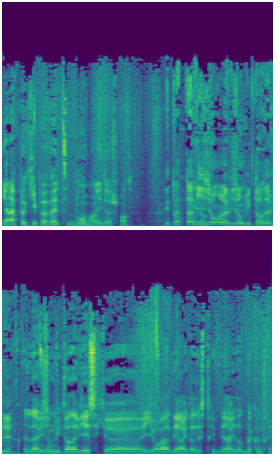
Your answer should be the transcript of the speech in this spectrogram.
il y en a peu qui peuvent être bons dans les deux, je pense. Et toi, ta Et donc- vision, la vision de Victor Davier La vision de Victor Davier, c'est que euh, y aura des riders de street, des riders de backcountry.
